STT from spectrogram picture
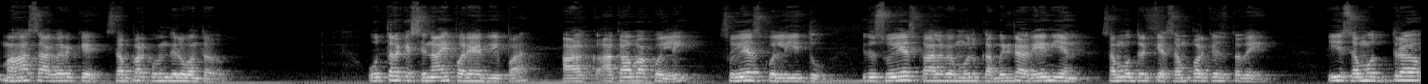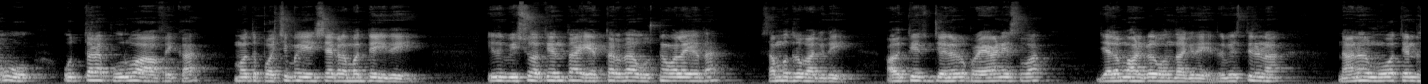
ಮಹಾಸಾಗರಕ್ಕೆ ಸಂಪರ್ಕ ಹೊಂದಿರುವಂಥದ್ದು ಉತ್ತರಕ್ಕೆ ಸಿನಾಯಿ ಪರ್ಯಾಯ ದ್ವೀಪ ಅಕಾಬಾ ಕೊಲ್ಲಿ ಸುಯೇಸ್ ಕೊಲ್ಲಿ ಇದ್ದು, ಇದು ಸುಯೇಸ್ ಕಾಲುವೆ ಮೂಲಕ ಮೆಡಿಟರೇನಿಯನ್ ಸಮುದ್ರಕ್ಕೆ ಸಂಪರ್ಕಿಸುತ್ತದೆ. ಈ ಸಮುದ್ರವು ಉತ್ತರ, ಪೂರ್ವ ಆಫ್ರಿಕಾ ಮತ್ತು ಪಶ್ಚಿಮ ಏಷ್ಯಾಗಳ ಮಧ್ಯೆ ಇದೆ. ಇದು ವಿಶ್ವ ಅತ್ಯಂತ ಎತ್ತರದ ಉಷ್ಣವಲಯದ ಸಮುದ್ರವಾಗಿದೆ. ಅತಿ ಜನರು ಪ್ರಯಾಣಿಸುವ ಜಲಮಾರ್ಗಗಳು ಒಂದಾಗಿದೆ. ಇದರ ವಿಸ್ತೀರ್ಣ ನಾನ್ನೂರ ಮೂವತ್ತೆಂಟು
